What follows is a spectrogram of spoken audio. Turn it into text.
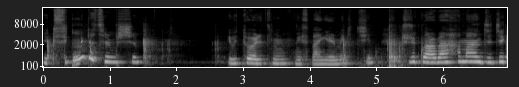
Eksik mi getirmişim? Evet öğretmenim. Neyse ben yerime geçeyim. Çocuklar ben hemen cicik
